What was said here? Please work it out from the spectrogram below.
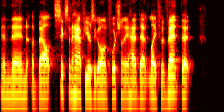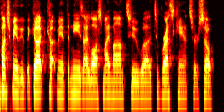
and then about six and a half years ago, unfortunately, I had that life event that punched me in the gut, cut me at the knees. I lost my mom to uh, to breast cancer. So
